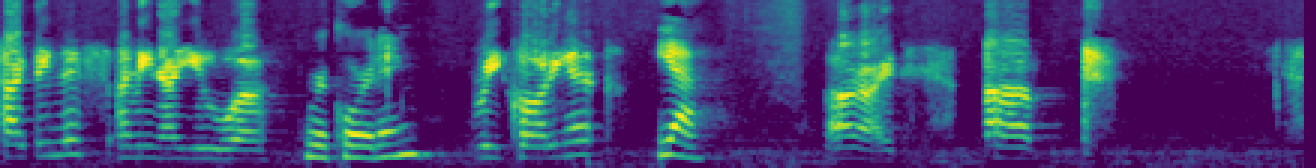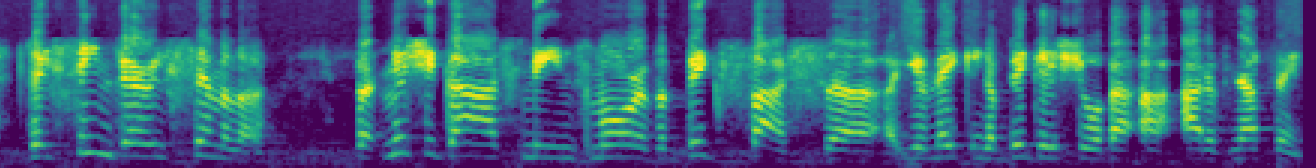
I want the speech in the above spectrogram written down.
typing this? I mean, are you uh, Recording. recording it? Yeah. All right. Um, they seem very similar, but Michigas means more of a big fuss. Uh, you're making a big issue about uh, out of nothing.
